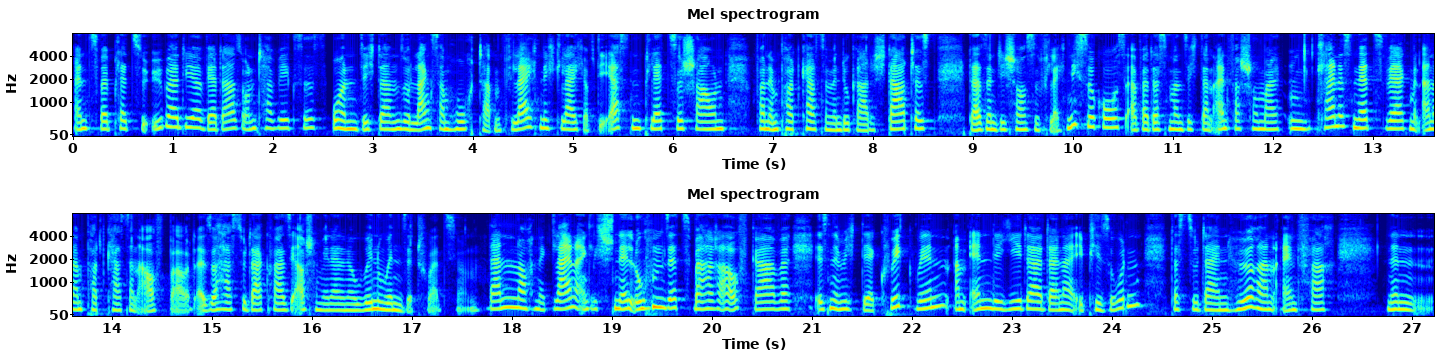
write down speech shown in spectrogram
ein, zwei Plätze über dir, wer da so unterwegs ist und dich dann so langsam hochtappen. Vielleicht nicht gleich auf die ersten Plätze schauen von dem Podcast, wenn du gerade startest. Da sind die Chancen vielleicht nicht so groß, aber dass man sich dann einfach schon mal ein kleines Netzwerk mit anderen Podcastern aufbaut. Also hast du da quasi auch schon wieder eine Win-Win-Situation. Dann noch eine kleine, eigentlich schnell umsetzbare Aufgabe ist nämlich der Quick Win am Ende jeder deiner Episoden, dass du deinen Hörern einfach einen,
